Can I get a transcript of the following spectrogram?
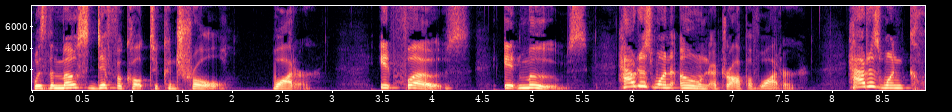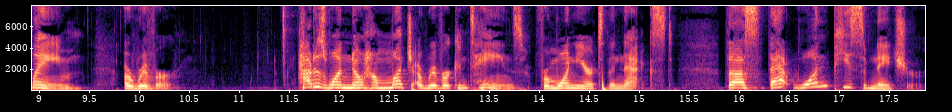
was the most difficult to control water. It flows. It moves. How does one own a drop of water? How does one claim a river? How does one know how much a river contains from one year to the next? Thus, that one piece of nature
